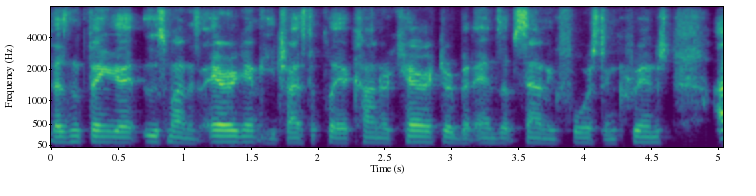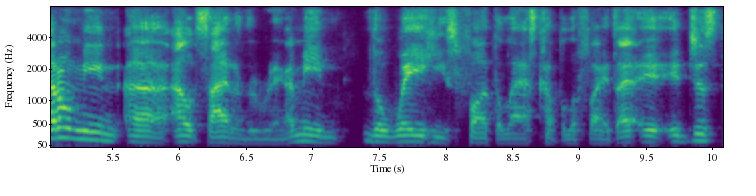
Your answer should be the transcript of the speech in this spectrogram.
Doesn't think that Usman is arrogant. He tries to play a Conor character, but ends up sounding forced and cringed. I don't mean uh, outside of the ring. I mean the way he's fought the last couple of fights. I it, it just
